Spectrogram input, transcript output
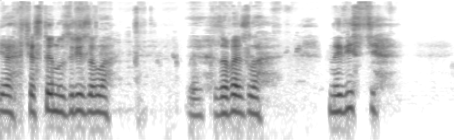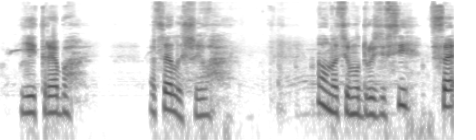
Я частину зрізала, е, завезла невістці. Їй треба. А це лишила. Ну, на цьому, друзі, всі. Все.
